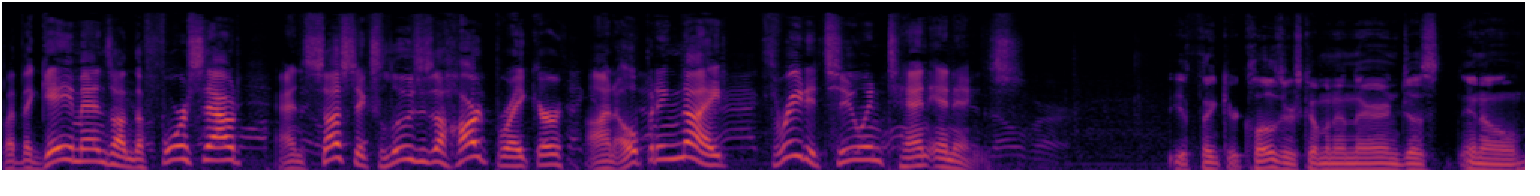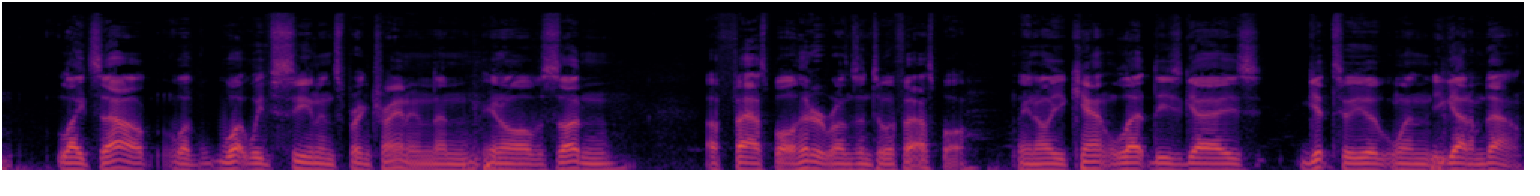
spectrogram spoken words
but the game ends on the force out, and Sussex loses a heartbreaker on opening night 3 2 in 10 innings. You think your closer's coming in there and just, you know, lights out with what we've seen in spring training, and, then you know, all of a sudden a fastball hitter runs into a fastball. You know, you can't let these guys get to you when you got them down,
